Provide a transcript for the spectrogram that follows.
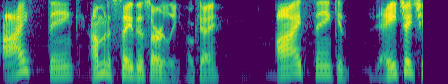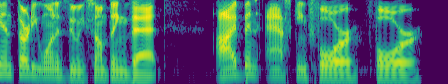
I think I'm going to say this early, okay? I think it, HHN 31 is doing something that I've been asking for for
